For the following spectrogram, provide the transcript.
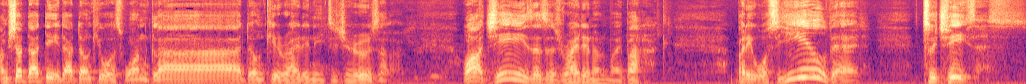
I'm sure that day that donkey was one glad donkey riding into Jerusalem. Wow, Jesus is riding on my back. But it was yielded to Jesus.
